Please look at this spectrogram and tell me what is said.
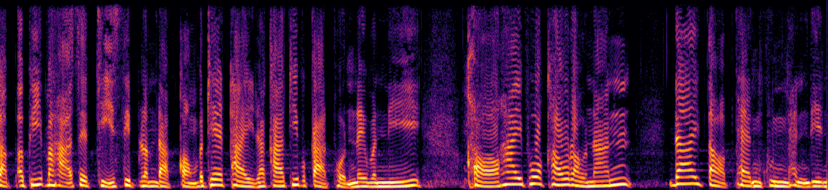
กับอภิมหาเศรษฐีสิบลำดับของประเทศไทยนะคะที่ประกาศผลในวันนี้ ขอให้พวกเขาเหล่านั้นได้ตอบแทนคุณแผ่นดิน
